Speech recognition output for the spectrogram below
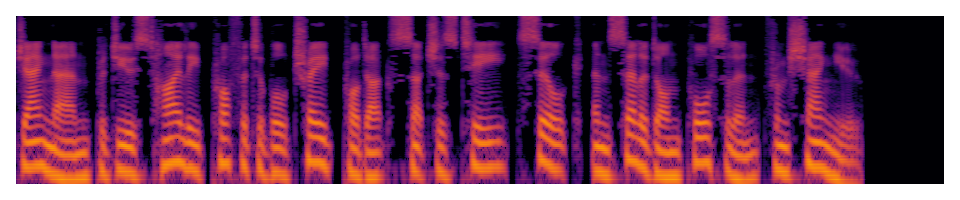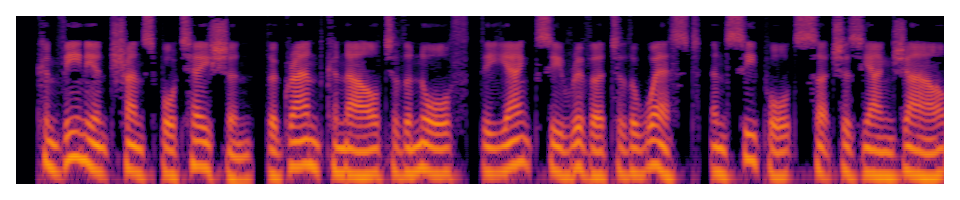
Jiangnan produced highly profitable trade products such as tea, silk, and celadon porcelain from Shangyu. Convenient transportation, the Grand Canal to the north, the Yangtze River to the west, and seaports such as Yangzhou,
